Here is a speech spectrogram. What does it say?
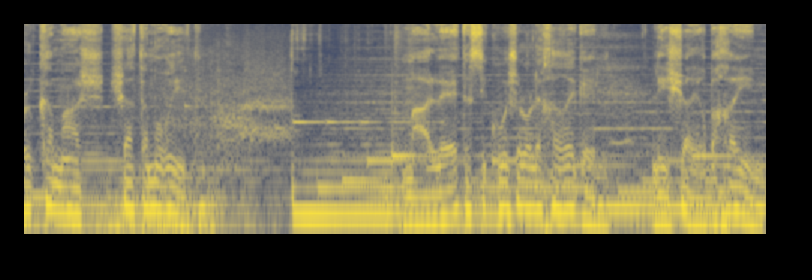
כל קמ"ש שאתה מוריד. מעלה את הסיכוי של הולך הרגל להישאר בחיים.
